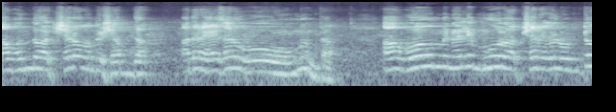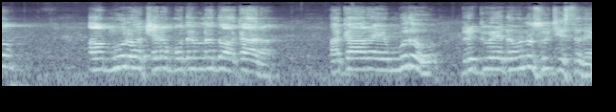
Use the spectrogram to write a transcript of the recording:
ಆ ಒಂದು ಅಕ್ಷರ ಒಂದು ಶಬ್ದ, ಅದರ ಹೆಸರು ಓಂ ಅಂತ. ಆ ಓಂನಲ್ಲಿ ಮೂರು ಅಕ್ಷರಗಳು ಉಂಟು ಆ ಮೂರು ಅಕ್ಷರ ಮೊದಲನದು ಅಕಾರ. ಅಕಾರ ಎಂಬುದು ಋಗ್ವೇದವನ್ನು ಸೂಚಿಸ್ತದೆ.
